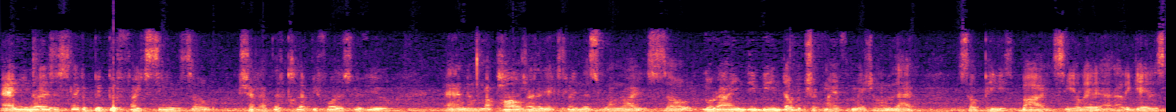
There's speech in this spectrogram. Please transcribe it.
And you know, it's just like a big good fight scene, so check out the clip before this review. And um, I apologize I didn't explain this one right. So go to IMDb and double check my information on that. So peace, bye, see you later, alligators.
